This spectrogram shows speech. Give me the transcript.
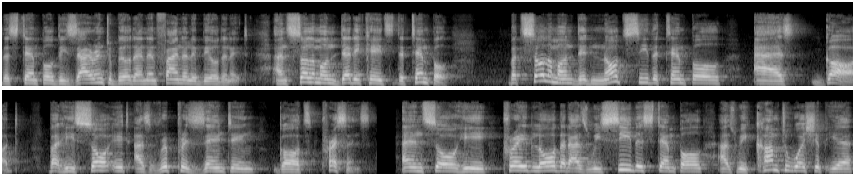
this temple, desiring to build and then finally building it. And Solomon dedicates the temple. But Solomon did not see the temple as God, but he saw it as representing God's presence. And so he prayed, Lord, that as we see this temple, as we come to worship here,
